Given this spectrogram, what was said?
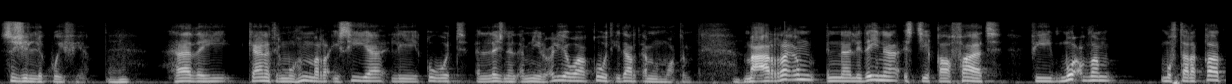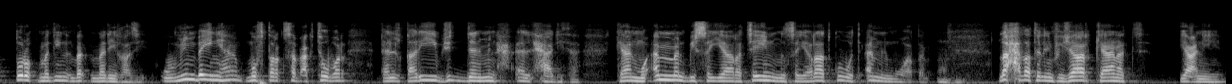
سجل الكويفية. هذه كانت المهمة الرئيسية لقوة اللجنة الأمنية العليا وقوة إدارة أمن المواطن. مع الرغم أن لدينا استيقافات في معظم مفترقات طرق مدينة بني غازي ومن بينها مفترق 7 أكتوبر القريب جدا من الحادثة كان مؤمن بسيارتين من سيارات قوة أمن المواطن. لحظة الانفجار كانت يعني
